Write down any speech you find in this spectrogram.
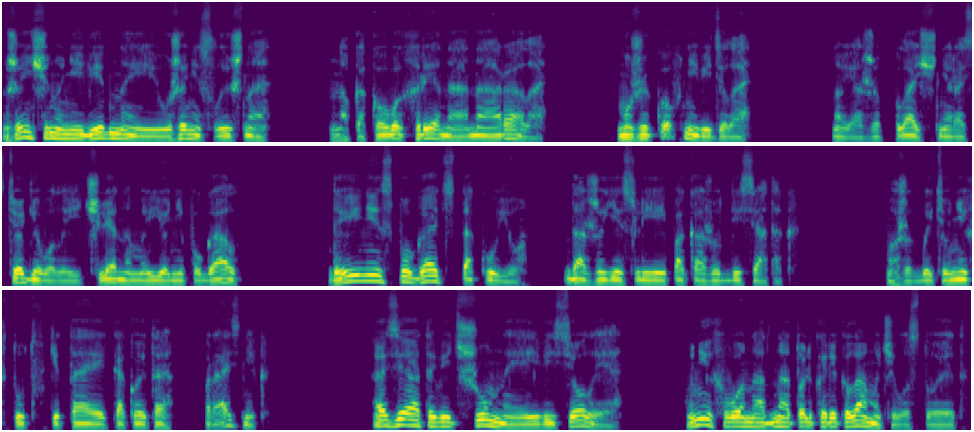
Женщину не видно и уже не слышно. Но какого хрена она орала? Мужиков не видела. Но я же плащ не расстегивал и членом ее не пугал. Да и не испугать такую, даже если ей покажут десяток. Может быть, у них тут в Китае какой-то праздник? Азиаты ведь шумные и веселые. У них вон одна только реклама чего стоит.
